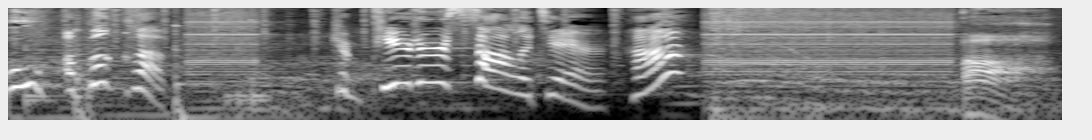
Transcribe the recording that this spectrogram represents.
Ooh, a book club. Computer solitaire, huh? Ah, oh,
